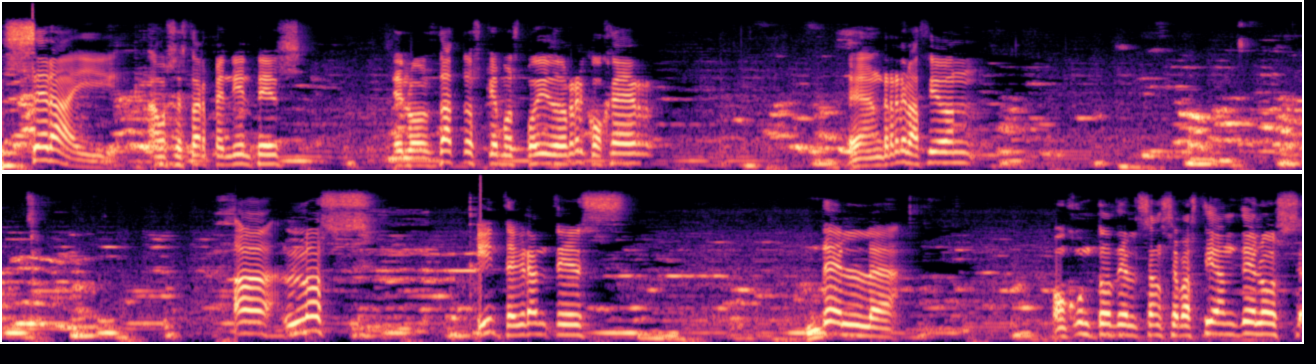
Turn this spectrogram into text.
Seray. Vamos a estar pendientes de los datos que hemos podido recoger en relación a los integrantes del conjunto del San Sebastián de los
